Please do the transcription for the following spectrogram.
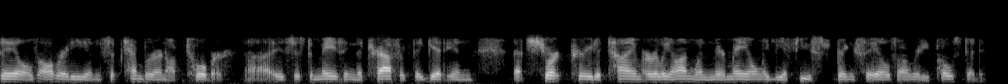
sales already in September and October. Uh, it's just amazing the traffic they get in that short period of time early on when there may only be a few spring sales already posted.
